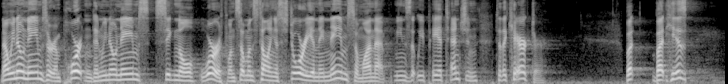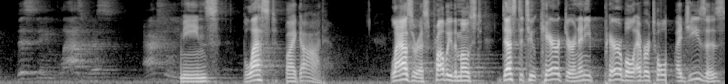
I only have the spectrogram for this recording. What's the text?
Now, we know names are important, and we know names signal worth. When someone's telling a story and they name someone, that means that we pay attention to the character. But, but his, this name, Lazarus, actually means blessed by God. Lazarus, probably the most destitute character in any parable ever told by Jesus,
